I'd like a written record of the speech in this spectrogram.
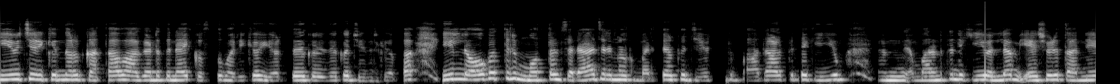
ജീവിച്ചിരിക്കുന്നവർക്കും കർത്താവ് ആകേണ്ടതിനായി ക്രിസ്തു മരിക്കുകയോ ഉയർത്തുകയോ എഴുതുകയോ ചെയ്തിരിക്കുന്നത് അപ്പൊ ഈ ലോകത്തിൽ മൊത്തം ചരാചരങ്ങൾക്ക് മരിച്ചവർക്കും ജീവിച്ചിരിക്കും പാതാളത്തിന്റെ കീയും മരണത്തിന്റെ കീയും എല്ലാം യേശുവിന് തന്നെ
